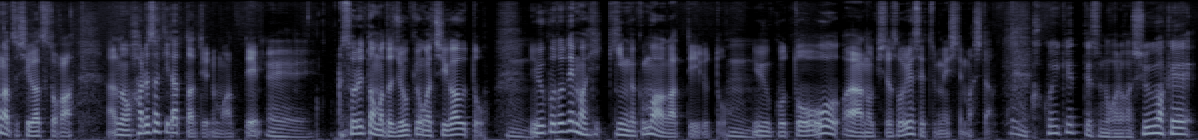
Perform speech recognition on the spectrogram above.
月、4月とか、あの春先だったっていうのもあって、えーそれとはまた状況が違うということで、うん、まあ、金額も上がっているということを、うん、あの岸田総理は説明してました閣議決定するのが週明け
